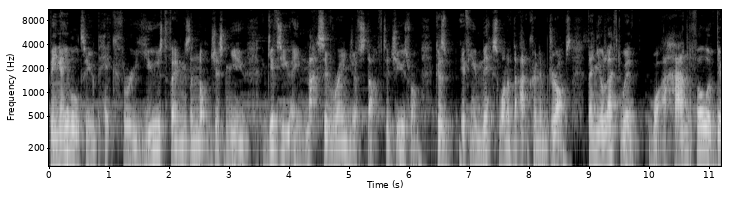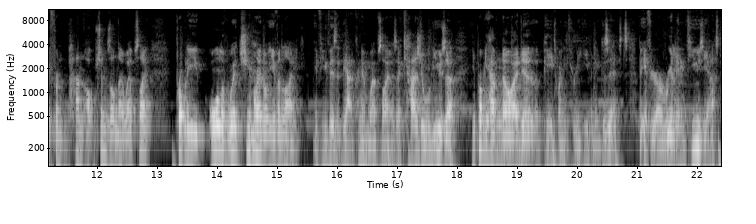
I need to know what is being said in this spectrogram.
being able to pick through used things and not just new gives you a massive range of stuff to choose from. Because if you miss one of the Acronym drops, then you're left with, what, a handful of different pan options on their website? Probably all of which you might not even like. If you visit the acronym website as a casual user, you probably have no idea that the P23 even exists. But if you're a real enthusiast,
